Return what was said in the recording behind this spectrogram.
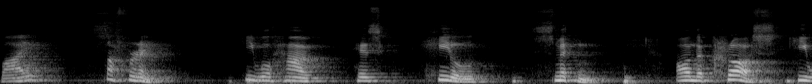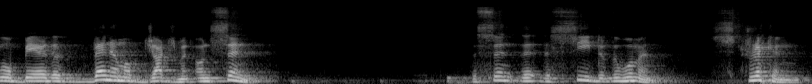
by suffering. He will have his heel smitten. On the cross, he will bear the venom of judgment on sin. The, sin, the, the seed of the woman stricken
